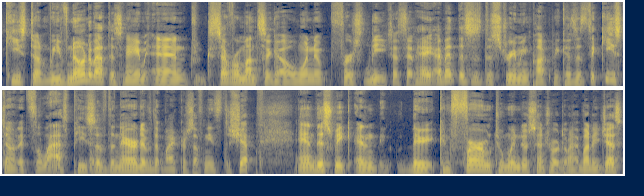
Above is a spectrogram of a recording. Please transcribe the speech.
Keystone. We've known about this name, and several months ago, when it first leaked, I said, "Hey, I bet this is the streaming puck because it's the Keystone. It's the last piece of the narrative that Microsoft needs to ship." And this week, and they confirmed to Windows Central to my buddy Jez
